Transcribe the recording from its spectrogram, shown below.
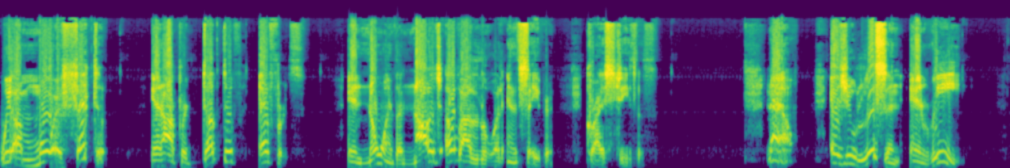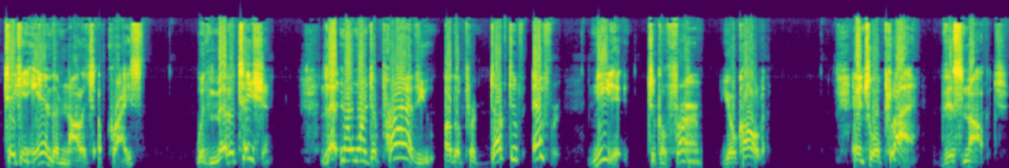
We are more effective in our productive efforts in knowing the knowledge of our Lord and Savior, Christ Jesus. Now, as you listen and read, taking in the knowledge of Christ with meditation, let no one deprive you of the productive effort needed to confirm your calling and to apply this knowledge.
